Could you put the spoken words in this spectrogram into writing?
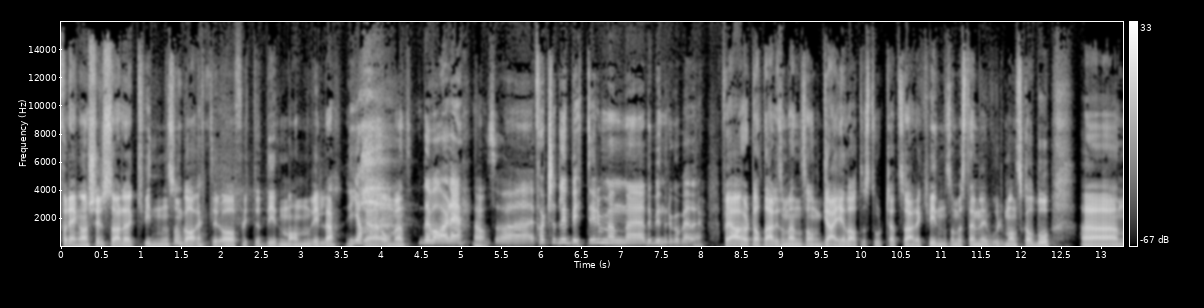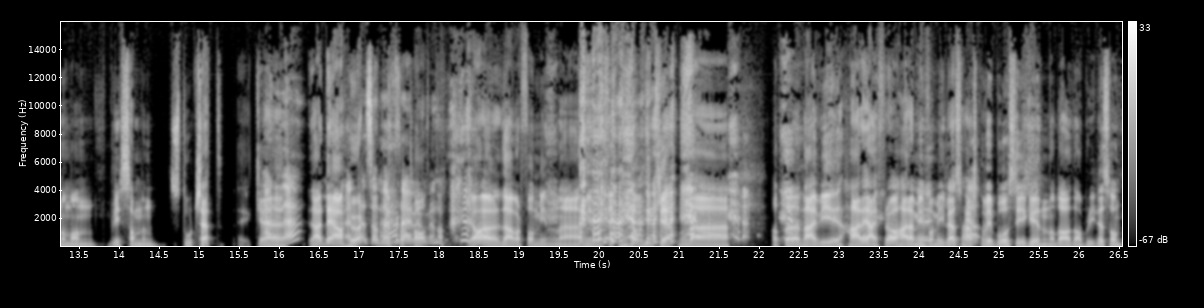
For en gangs skyld så er det kvinnen som ga etter å flytte dit mannen ville, ikke ja, omvendt? det var det. Ja. Så fortsatt litt bitter, men eh, det begynner å gå bedre. For jeg har hørt at det er liksom en sånn greie da, at stort sett så er det kvinnen som bestemmer hvor man skal bo uh, når man blir sammen, stort sett. Ikke, er det det? Det er det jeg har hørt. Sånn det er for deg, da. Ja, det er i hvert fall min, eh, min oppfatning av virkeligheten. Det er at eh, nei, vi, her er jeg fra, og her er min familie, så her skal vi bo, sier kvinnen. Og da, da, blir det sånn.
